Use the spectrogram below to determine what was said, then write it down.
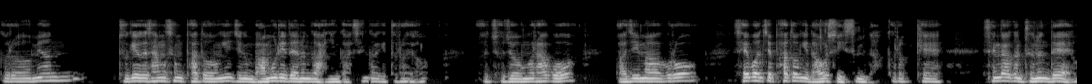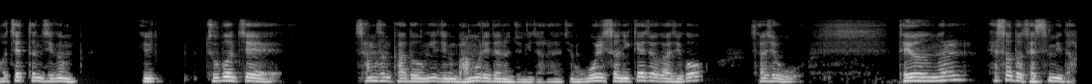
그러면 두 개의 상승 파동이 지금 마무리되는 거 아닌가 생각이 들어요. 조정을 하고 마지막으로 세 번째 파동이 나올 수 있습니다. 그렇게 생각은 드는데 어쨌든 지금 두 번째 상승 파동이 지금 마무리되는 중이잖아요. 지금 5일선이 깨져가지고 사실 대응을 했어도 됐습니다.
